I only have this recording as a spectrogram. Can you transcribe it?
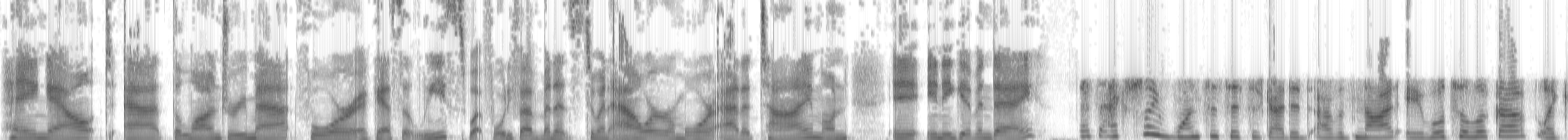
hang out at the laundromat for, I guess, at least, what, 45 minutes to an hour or more at a time on Any given day? That's actually one statistic I did. I was not able to look up. Like,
